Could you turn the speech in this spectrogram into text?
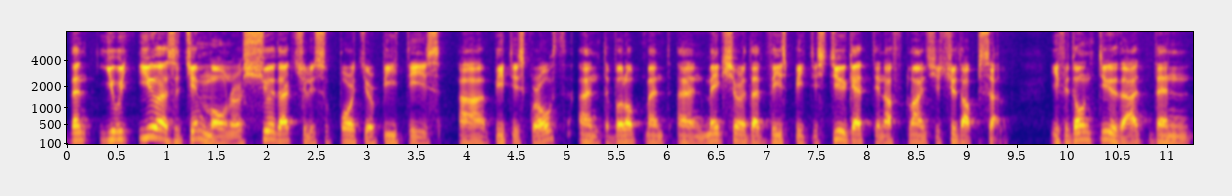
then you you as a gym owner should actually support your PTs uh, PTs growth and development and make sure that these PTs do get enough clients. You should upsell. If you don't do that, then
